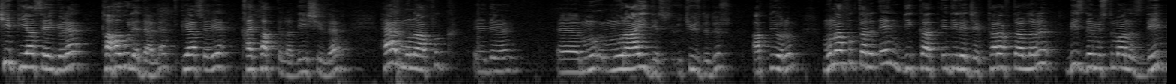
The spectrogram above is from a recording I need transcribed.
Ki piyasaya göre tahavül ederler. Piyasaya kaypaktırlar, değişirler. Her münafık e, demen, e, mu, muraidir, iki yüzlüdür. Atlıyorum. Münafıkların en dikkat edilecek taraftarları biz de Müslümanız deyip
